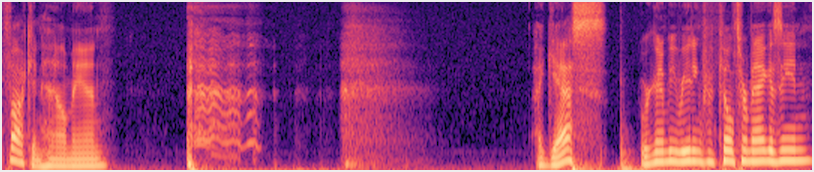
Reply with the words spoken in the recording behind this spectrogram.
Fucking hell, man. I guess we're going to be reading from Filter Magazine.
